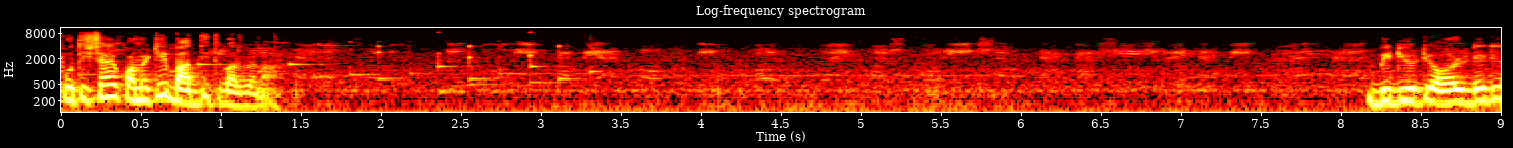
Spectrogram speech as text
প্রতিষ্ঠানের কমিটি বাদ দিতে পারবে না। ভিডিওটি অলরেডি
